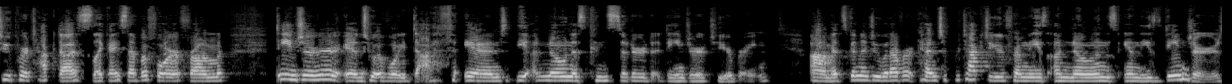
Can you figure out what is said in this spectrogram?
to protect us, like I said before, from danger and to avoid death. And the unknown is considered a danger to your brain. Um, it's going to do whatever it can to protect you from these unknowns and these dangers.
